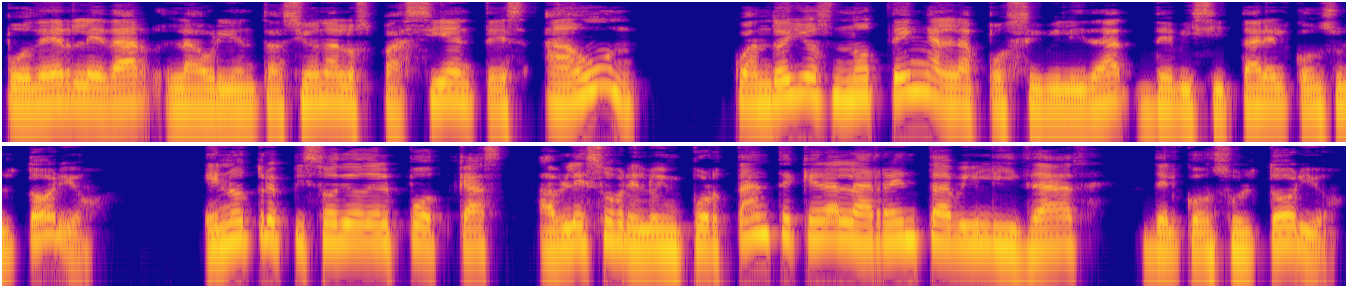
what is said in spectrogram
poderle dar la orientación a los pacientes aún cuando ellos no tengan la posibilidad de visitar el consultorio. En otro episodio del podcast hablé sobre lo importante que era la rentabilidad del consultorio.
